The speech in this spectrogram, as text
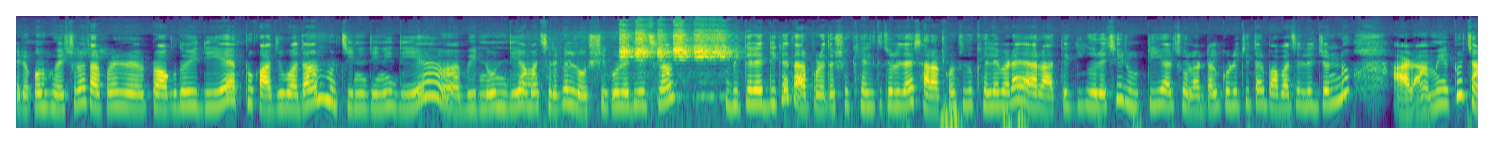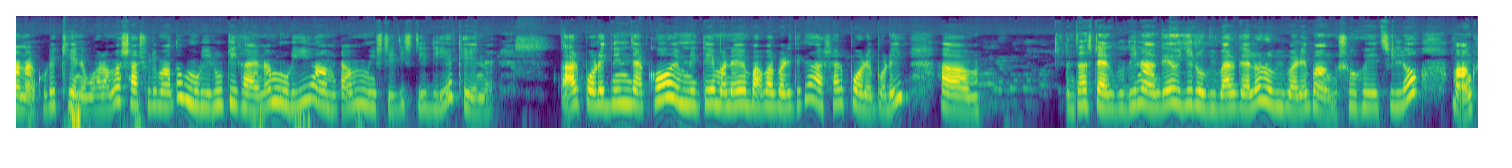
এরকম হয়েছিল। তারপরে টক দই দিয়ে একটু কাজু বাদাম, চিনি টিনি দিয়ে বিট নুন দিয়ে আমার ছেলেকে লস্যি করে দিয়েছিলাম। বিকেলের দিকে তারপরে তো সে খেলতে চলে যায়, সারাক্ষণ শুধু খেলে বেড়ায়, আর রাতে কী করেছি, রুটি আর ছোলার ডাল করেছি তার বাবা ছেলের জন্য, আর আমি একটু চানা করে খেয়ে নেব। আর আমার শাশুড়ি মা তো মুড়ি, রুটি খায় না, মুড়ি আমটাম মিষ্টি টিষ্টি দিয়ে খেয়ে নেয়। তারপরের দিন দেখো, এমনিতে মানে বাবার বাড়ি থেকে আসার পরে পরেই জাস্ট এক দুদিন আগে ওই যে রবিবার গেল, রবিবারে মাংস হয়েছিল। মাংস,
